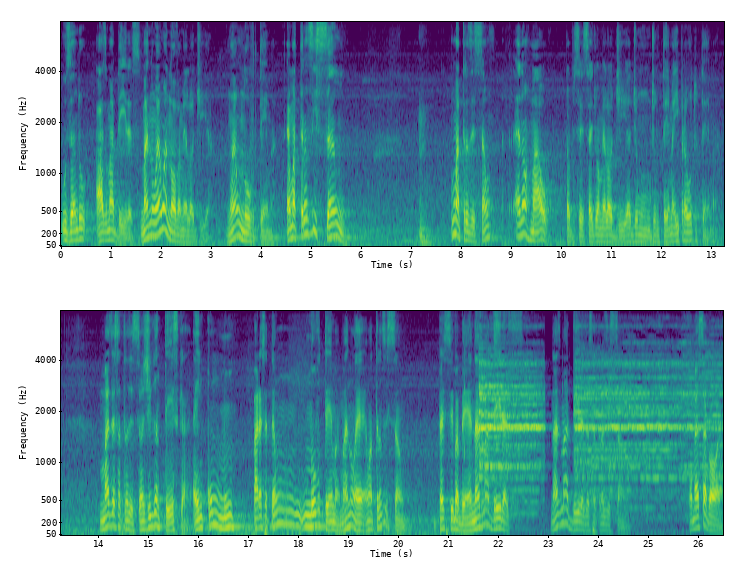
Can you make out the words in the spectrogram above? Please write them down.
usando as madeiras, mas não é uma nova melodia, não é um novo tema. É uma transição. Uma transição é normal para você sair de uma melodia, de um, de um tema e ir para outro tema. Mas essa transição é gigantesca, é incomum. Parece até um, um novo tema, mas não é, é uma transição. Perceba bem, é nas madeiras. nas madeiras dessa transição. Começa agora.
